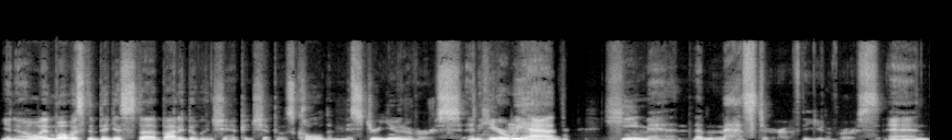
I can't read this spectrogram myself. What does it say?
you know and what was the biggest uh, bodybuilding championship it was called the mr universe and here we mm-hmm. have he-man the master of the universe and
